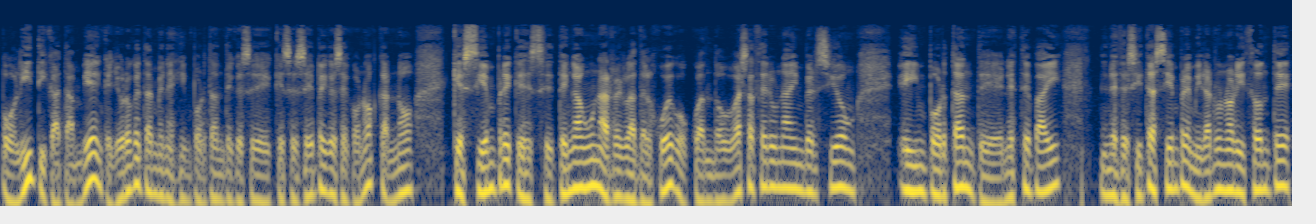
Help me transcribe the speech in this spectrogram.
política también, que yo creo que también es importante que se, que se sepa y que se conozcan, ¿no? Que siempre que se tengan unas reglas del juego. Cuando vas a hacer una inversión importante en este país, necesitas siempre mirar un horizonte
